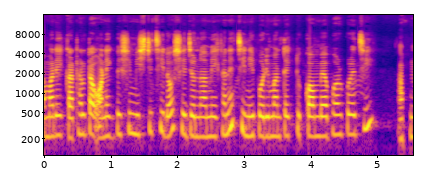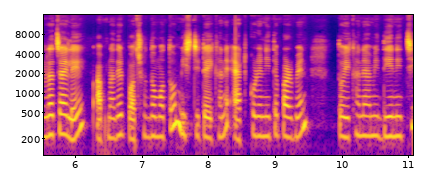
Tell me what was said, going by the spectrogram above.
আমার এই কাঁঠালটা অনেক বেশি মিষ্টি ছিল, সেজন্য আমি এখানে চিনির পরিমাণটা একটু কম ব্যবহার করেছি। আপনারা চাইলে আপনাদের পছন্দ মতো মিষ্টিটা এখানে অ্যাড করে নিতে পারবেন। তো এখানে আমি দিয়ে নিচ্ছি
